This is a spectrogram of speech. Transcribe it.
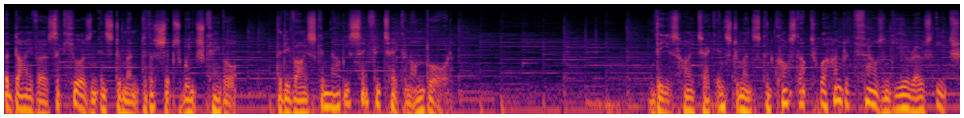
A diver secures an instrument to the ship's winch cable. The device can now be safely taken on board. These high-tech instruments can cost up to 100,000 euros each,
